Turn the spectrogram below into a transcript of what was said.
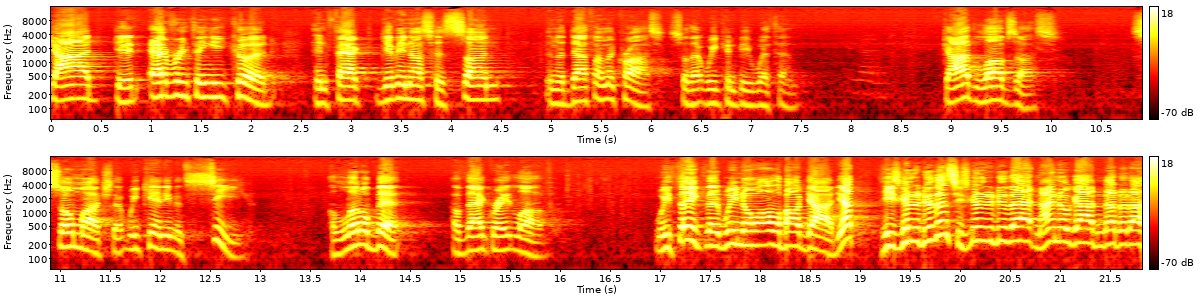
God did everything He could, in fact, giving us His Son in the death on the cross so that we can be with Him. God loves us so much that we can't even see a little bit of that great love. We think that we know all about God. Yep, He's going to do this, He's going to do that, and I know God, and da da da.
